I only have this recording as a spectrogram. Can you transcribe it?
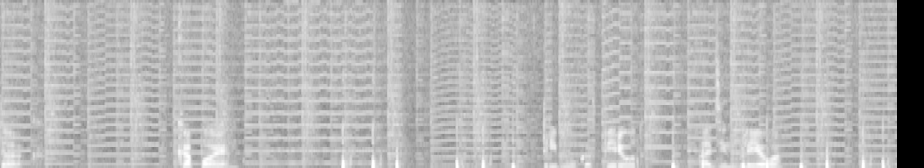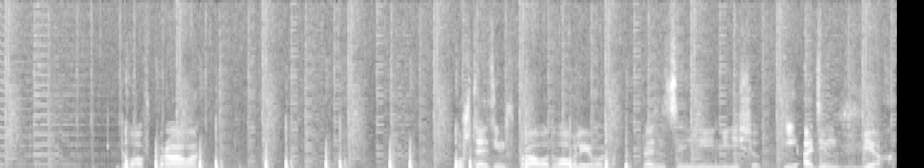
Так, копаем три блока вперед, один влево, два вправо. Можете один вправо, два влево. Разницы не, не, не несет. И один вверх.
